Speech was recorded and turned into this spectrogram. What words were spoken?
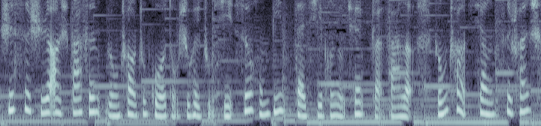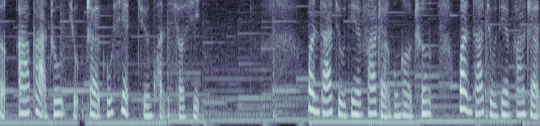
十四时二十八分，融创中国董事会主席孙宏斌在其朋友圈转发了融创向四川省阿坝州九寨沟县捐款的消息。万达酒店发展公告称，万达酒店发展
